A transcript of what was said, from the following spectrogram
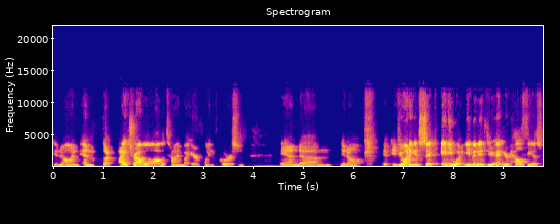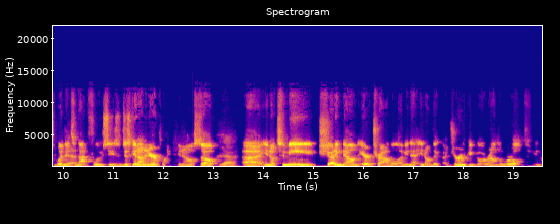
you know and and look i travel all the time by airplane of course and and um, you know if, if you want to get sick anyway even if you're at your healthiest when it's not flu season just get on an airplane you know so Yeah. uh, you know to me shutting down air travel i mean that you know the, a germ can go around the world you know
